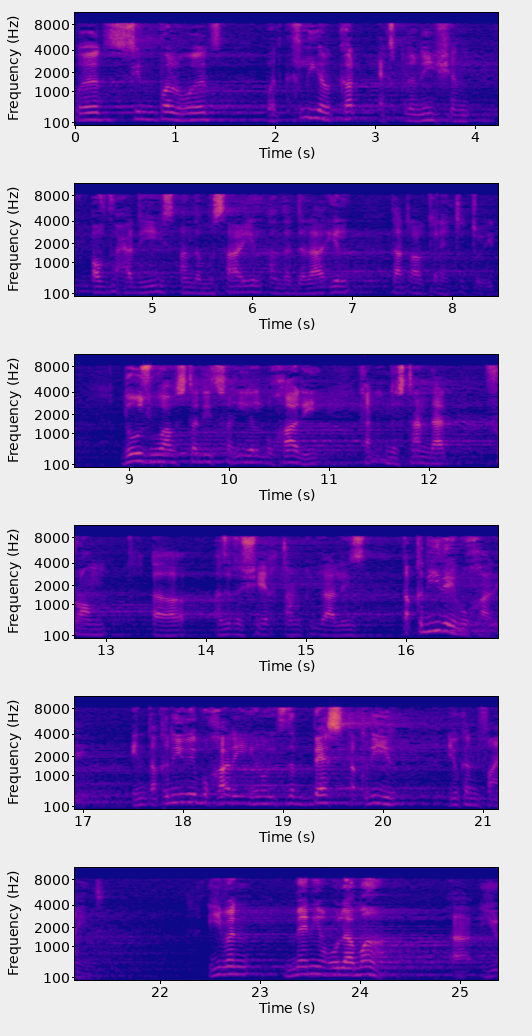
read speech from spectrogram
words, simple words, but clear cut explanation of the hadith and the masail and the dalail that are connected to it. Those who have studied Sahih al-Bukhari can understand that from uh, Hazrat Shaykh Rahmatullah Ali's Taqreer Bukhari. In Taqreer Bukhari, you know, it's the best taqreer you can find. Even many ulama, uh, you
